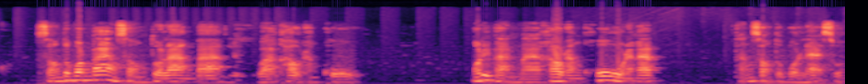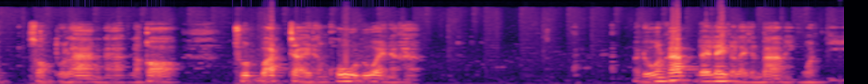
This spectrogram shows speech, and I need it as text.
2 ตัวบนบ้าง 2 ตัวล่างบ้างหรือว่าเข้าทั้งคู่ งวดที่ผ่านมาเข้าทั้งคู่นะครับ ทั้ง 2 ตัวบนและส่วน2ตัวล่างนะครับ แล้วก็ชุดวัดใจทั้งคู่ด้วยนะครับ มาดูกันครับได้เลขอะไรกันบ้างในงวดนี้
